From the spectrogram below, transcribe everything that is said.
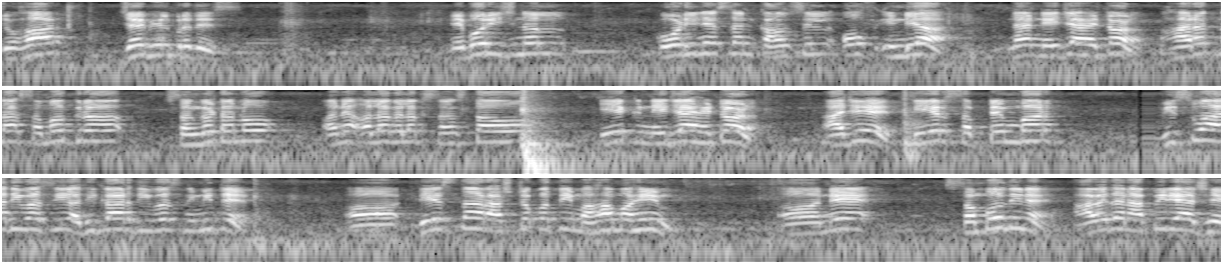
જોહાર, જય ભીલ પ્રદેશ. એબોરિજિનલ કોઓર્ડિનેશન કાઉન્સિલ ઓફ ઇન્ડિયાના નેજા હેઠળ ભારતના સમગ્ર સંગઠનો અને અલગ અલગ સંસ્થાઓ એક નેજા હેઠળ આજે તેર સપ્ટેમ્બર વિશ્વ આદિવાસી અધિકાર દિવસ નિમિત્તે દેશના રાષ્ટ્રપતિ મહામહિમ ને સંબોધીને આવેદન આપી રહ્યા છે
